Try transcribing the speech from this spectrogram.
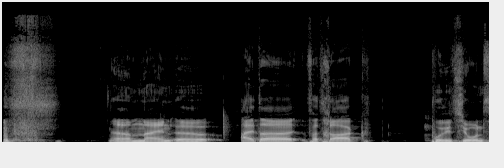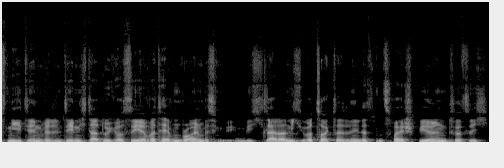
ähm, nein, äh, alter Vertrag, Positionsneed, den, den ich da durchaus sehe, weil Taven Bryan mich leider nicht überzeugt hat in den letzten zwei Spielen, zusätzlich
